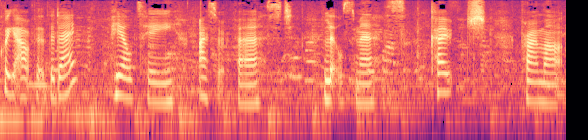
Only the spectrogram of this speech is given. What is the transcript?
Quick outfit of the day. PLT, I saw it first, Little Smiths, Coach, Primark,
